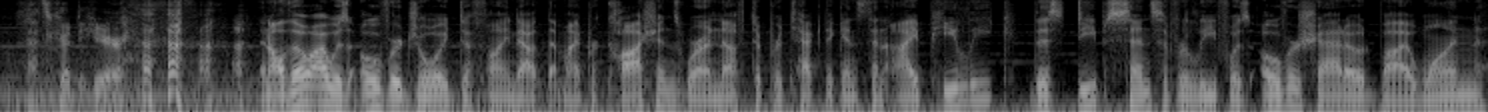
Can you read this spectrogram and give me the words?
That's good to hear. and although I was overjoyed to find out that my precautions were enough to protect against an IP leak, this deep sense of relief was overshadowed by one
